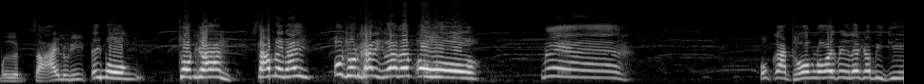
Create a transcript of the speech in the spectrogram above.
เปิดสายลูกนี้ได้มง ชนคานซ้ำได้ไหมโอ้ชนคานอีกแล้วครับ โอ้โห แม่โอกาสทองลอยไปเลยครับบีจี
